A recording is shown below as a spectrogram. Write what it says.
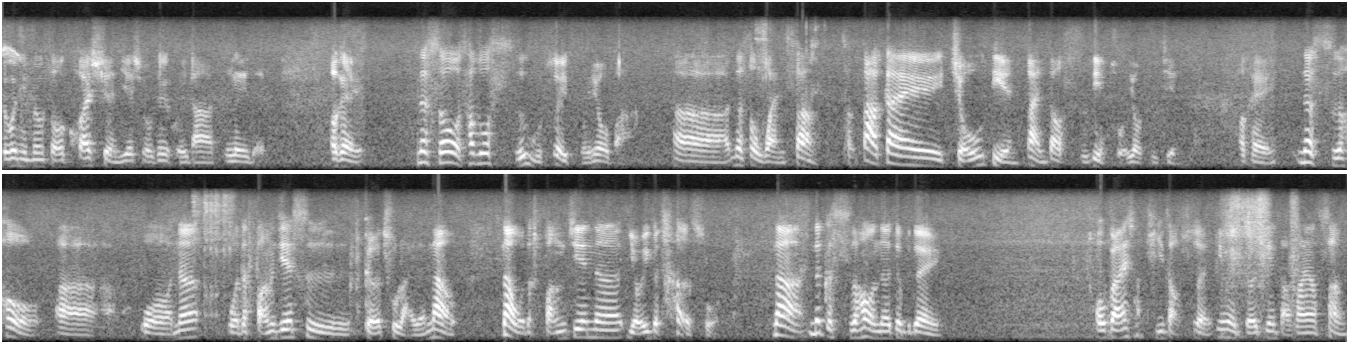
如果你们有什么 question，也许我可以回答之类的。OK，那时候差不多十五岁左右吧。呃，那时候晚上大概九点半到十点左右之间，OK，那时候呃，我呢，我的房间是隔出来的，那那我的房间呢有一个厕所，那那个时候呢，对不对？我本来想提早睡，因为隔天早上要上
